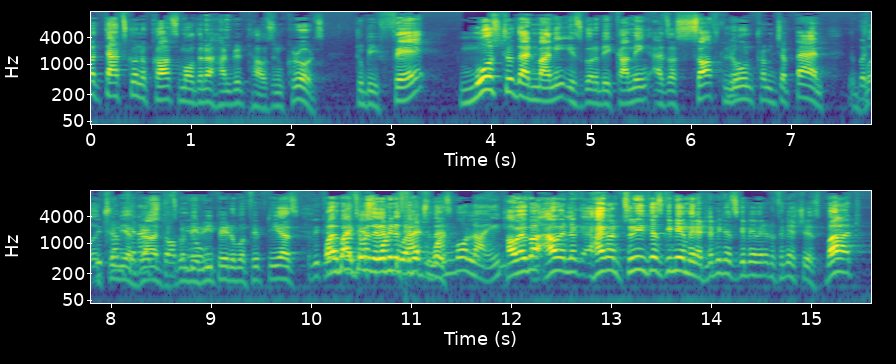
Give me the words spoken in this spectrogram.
but that's going to cost more than 100,000 crores. To be fair, most of that money is going to be coming as a soft no. loan from Japan, but virtually Vikram, a grant. It's going to be repaid over 50 years. Vikram, well, I just let me just finish one more line. However, however hang on, Sunil, just give me a minute. Let me just give me a minute to finish this. But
